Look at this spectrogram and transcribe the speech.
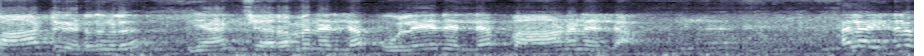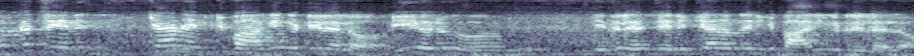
പാട്ട് കേട്ടോ നിങ്ങൾ. ഞാൻ ചെറമനല്ല പുലയനല്ല പാണനല്ല. അല്ല ഇതിലൊക്കെ ജനിക്കാൻ എനിക്ക് ഭാഗ്യം കിട്ടിയില്ലല്ലോ. ഈ ഒരു ഇതിൽ ജനിക്കാനൊന്നും എനിക്ക് ഭാഗ്യം കിട്ടിയില്ലല്ലോ.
